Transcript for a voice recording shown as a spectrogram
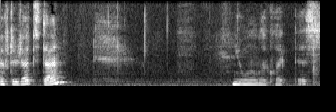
After that's done, you will look like this.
